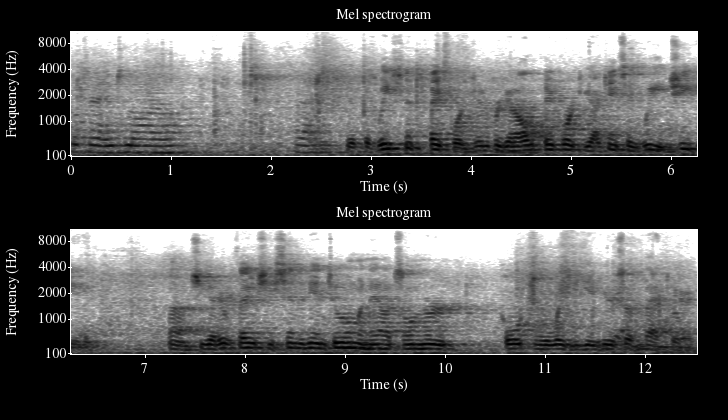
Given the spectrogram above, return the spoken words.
what's her name tomorrow. Um, Yeah, because we sent the paperwork, Jennifer got all the paperwork, I can't say we, she did. Um, she got everything, she sent it in to them, and now it's on her court, we're waiting to get here something back to them.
